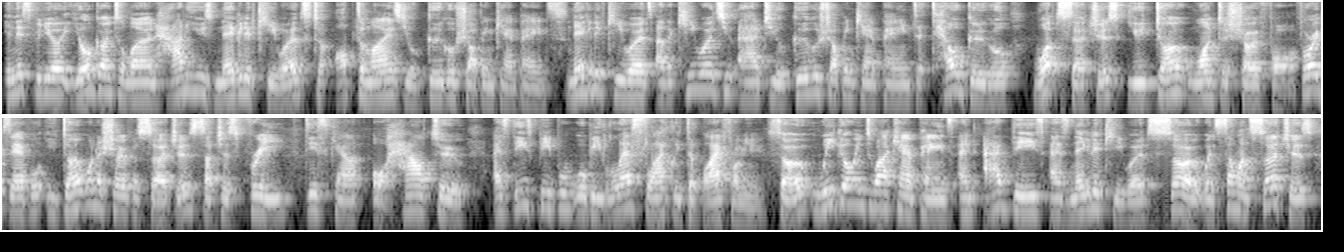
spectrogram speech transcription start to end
In this video, you're going to learn how to use negative keywords to optimize your Google Shopping campaigns. Negative keywords are the keywords you add to your Google Shopping campaign to tell Google what searches you don't want to show for. For example, you don't want to show for searches such as free, discount, or how to, as these people will be less likely to buy from you. So we go into our campaigns and add these as negative keywords so when someone searches,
